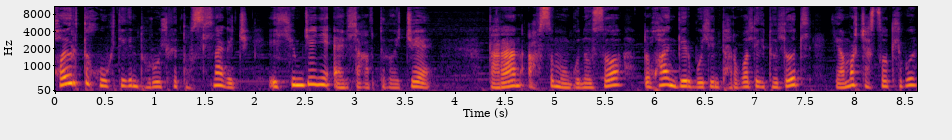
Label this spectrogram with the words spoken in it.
хоёр дахь хүүхдийг нь төрүүлэхэд туслана гэж их хэмжээний авилга авдаг байжээ. Дараа нь авсан мөнгнөөсөө тухайн гэр бүлийн торгуулийг төлөөд л ямар ч асуудалгүй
